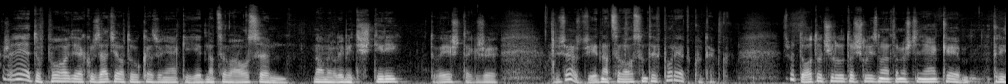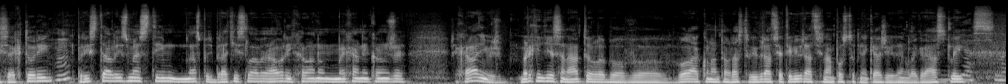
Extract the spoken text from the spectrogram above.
že nie je to v pohode, ako zatiaľ to ukazuje nejakých 1,8, máme limit 4, to vieš, takže že 1,8 to je v poriadku, tak sme to otočili, otočili sme na tom ešte nejaké tri sektory, mm-hmm. pristali sme s tým naspäť v Bratislave a hovorím chalanom, mechanikom, že, že chalani, už mrknite sa na to, lebo v voláku nám tam rastú vibrácie, tie vibrácie nám postupne každý jeden lek rástli Jasné.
